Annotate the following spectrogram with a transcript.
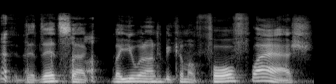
it did suck. but you went on to become a full flash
